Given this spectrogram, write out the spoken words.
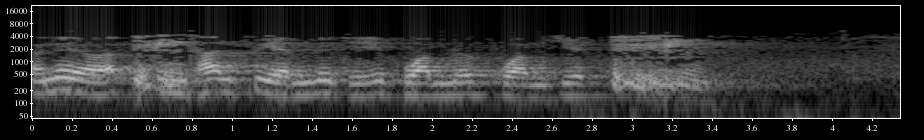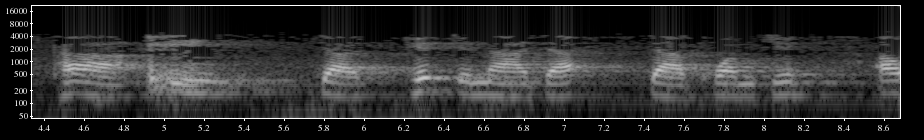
อันนี้ท่านเปลี่ยนวิถีความนึกความคิด ถ้าจะพิจารณาจะจากความคิด เอา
